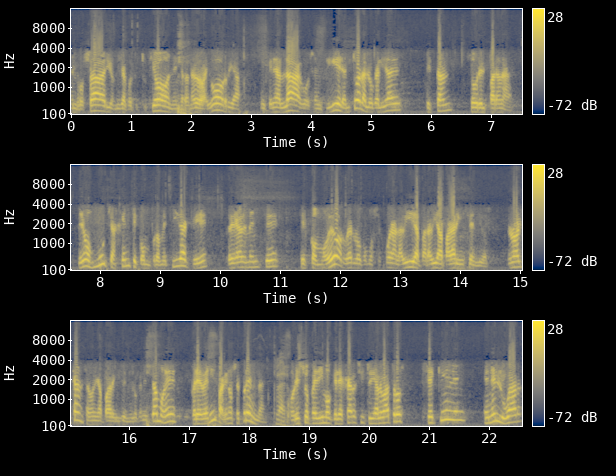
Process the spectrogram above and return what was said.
en Rosario, en Villa Constitución, en Granada de Baigorria, en General Lagos, en Figuera, en todas las localidades que están sobre el Paraná. Tenemos mucha gente comprometida que realmente es conmovedor verlo cómo se juega la vida para ir a apagar incendios. Pero no alcanza a ir a apagar incendios. Lo que necesitamos es prevenir para que no se prendan. Por eso pedimos que el ejército y Albatros se queden en el lugar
